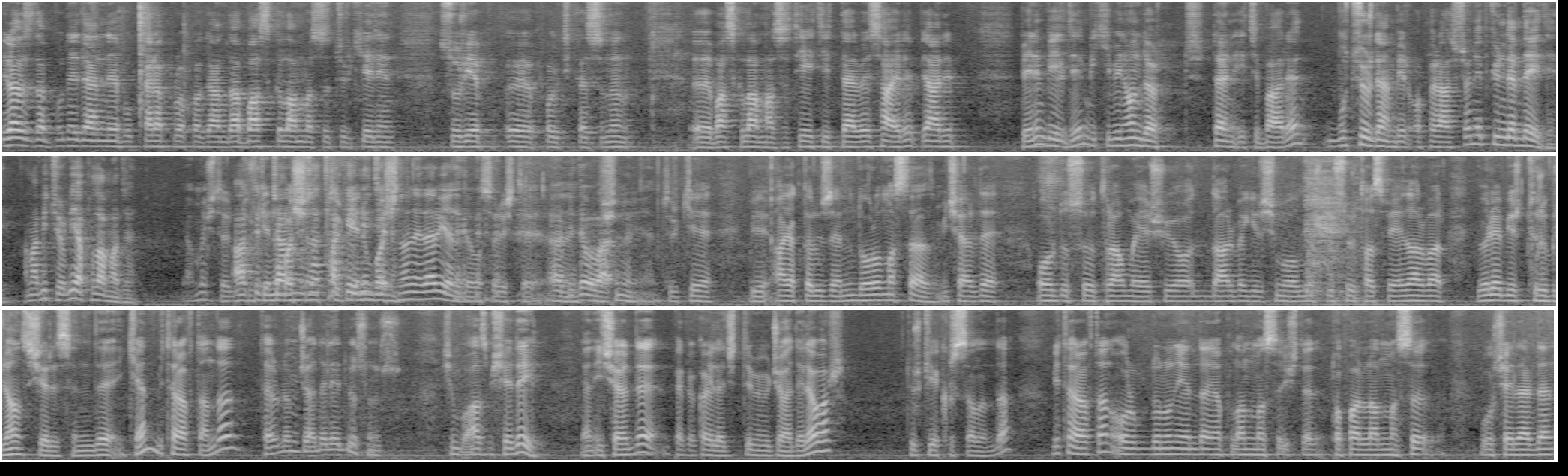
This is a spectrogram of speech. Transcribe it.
biraz da bu nedenle bu kara propaganda baskılanması Türkiye'nin Suriye e, politikasının e, baskılanması, tehditler vesaire yani benim bildiğim 2014'ten itibaren bu türden bir operasyon hep gündemdeydi. Ama bir türlü yapılamadı. Ama işte Artık Türkiye'nin başına, Türkiye'nin başına neler geldi o süreçte. Ha, bir de o var. Düşünün yani Türkiye bir ayaklar üzerinde doğrulması lazım. İçeride ordusu travma yaşıyor, darbe girişimi olmuş, bir sürü tasfiyeler var. Böyle bir türbülans içerisindeyken bir taraftan da terörle mücadele ediyorsunuz. Şimdi bu az bir şey değil. Yani içeride PKK ile ciddi bir mücadele var. Türkiye kırsalında. Bir taraftan ordunun yeniden yapılanması, işte toparlanması, bu şeylerden,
